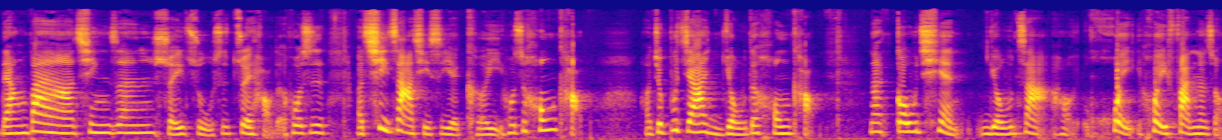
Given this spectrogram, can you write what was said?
凉拌啊、清蒸、水煮是最好的，或是呃气炸其实也可以，或是烘烤，好就不加油的烘烤。那勾芡、油炸、好烩烩饭那种，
